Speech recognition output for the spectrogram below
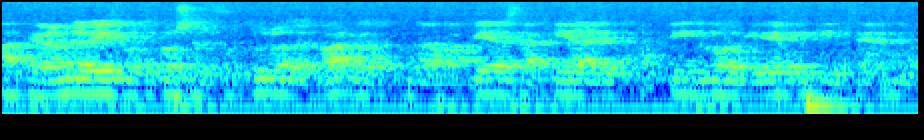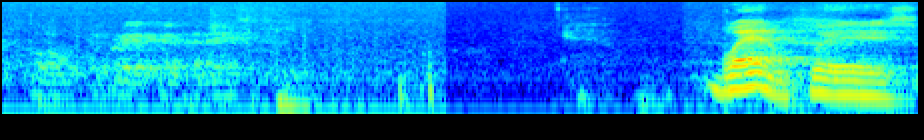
¿Hacia dónde veis vosotros el futuro del barrio? Lavapiés de aquí a 5, 10 y 15 años. ¿Qué proyección tenéis? Bueno, pues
